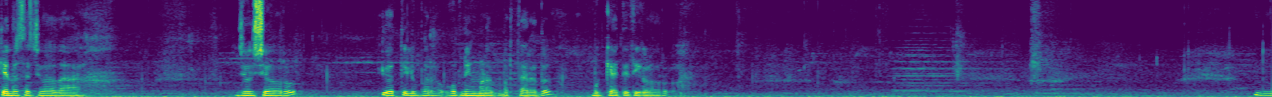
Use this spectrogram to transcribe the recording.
ಕೇಂದ್ರ ಸಚಿವರಾದ ಜೋಶಿ ಅವರು ಇವತ್ತಿಲ್ಲಿ ಬರೋ ಓಪನಿಂಗ್ ಮಾಡೋಕ್ಕೆ ಬರ್ತಾ ಇರೋದು ಮುಖ್ಯ ಅತಿಥಿಗಳವರು. ಒಂದು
